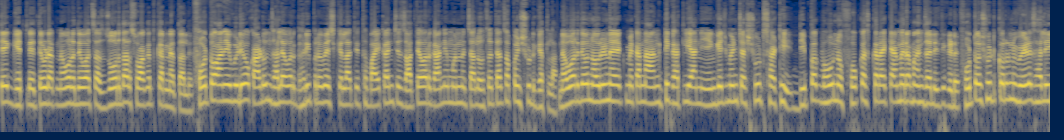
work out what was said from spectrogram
टेक घेतले. तेवढ्यात नवरदेवाचा जोरदार स्वागत करण्यात आलं. फोटो आणि व्हिडिओ काढून झाल्यावर घरी प्रवेश केला. तिथं बायकांचे जात्यावर गाणे म्हणणं चालू होतं. त्याचा पण शूट घेतला. नवरदेव नवरीनं एकमेकांना अंगठी घातली आणि एंगेजमेंटच्या शूटसाठी दीपक भाऊनं फोकस कराय कॅमेरामॅन झाली तिकडे. फोटो शूट करून वेळ झाली.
